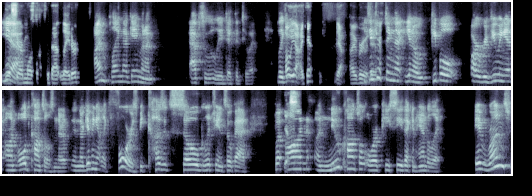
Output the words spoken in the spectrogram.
Yeah. We'll share more thoughts with that later. I'm playing that game and I'm absolutely addicted to it. Like, oh yeah, I can't. Yeah, I agree. It's interesting you. that you know people are reviewing it on old consoles and they're and they're giving it like fours because it's so glitchy and so bad. But yes. on a new console or a PC that can handle it, it runs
